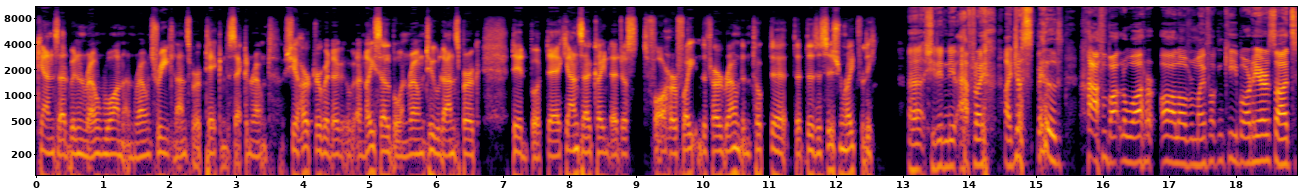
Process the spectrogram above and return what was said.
Kianzad winning round one and round three. Länsberg taking the second round. She hurt her with a, a nice elbow in round two. Länsberg did, but uh, Kianzad kind of just fought her fight in the third round and took the, the, the decision rightfully. Uh, she didn't need after I I just spilled half a bottle of water all over my fucking keyboard here. So it's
